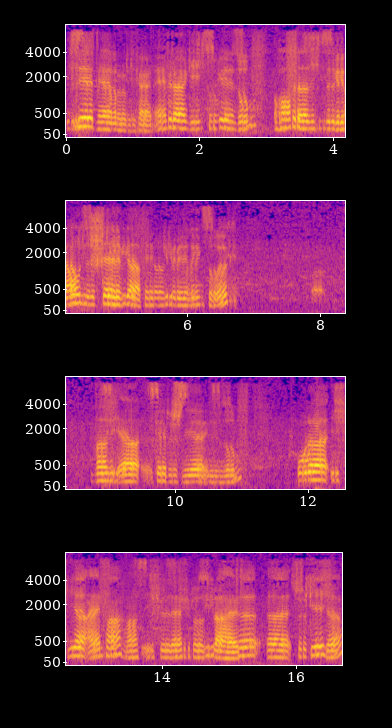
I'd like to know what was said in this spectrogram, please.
ich sehe jetzt mehrere Möglichkeiten. Entweder gehe ich zurück in den Sumpf, hoffe, dass ich diese, genau diese Stelle wiederfinde und gebe den Ring zurück. Was ich eher skeptisch sehe in diesem Sumpf. Oder ich gehe einfach, was ich für sehr viel plausibler halte, äh, zur Kirche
